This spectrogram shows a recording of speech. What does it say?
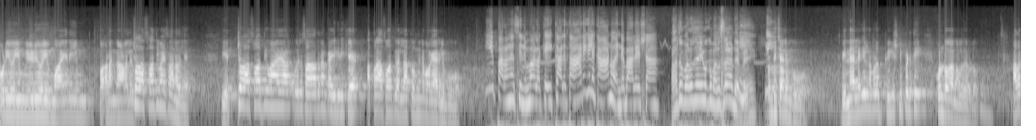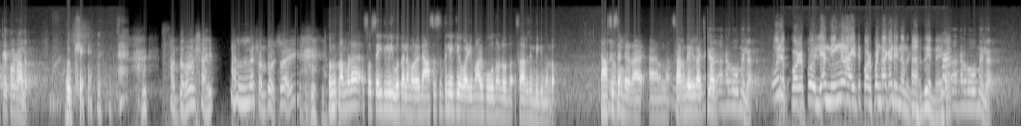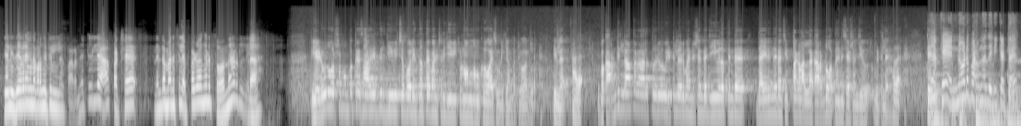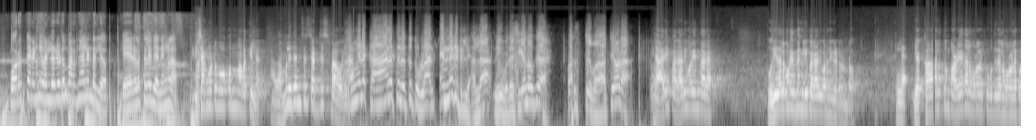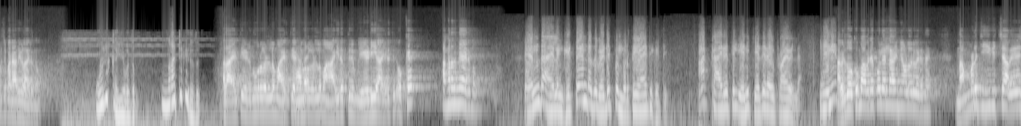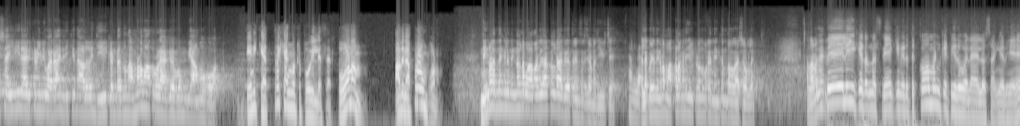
ഓഡിയോയും വീഡിയോയും വായനയും പടം കാണലും. ഏറ്റവും ആസ്വാദ്യമായ സാധനമല്ലേ ഏറ്റവും ആസ്വാദ്യമായ ഒരു സാധനം കയ്യിലിരിക്കെ അത്ര ആസ്വാദ്യം അല്ലാത്ത ഒന്നിന്റെ പുറകെ ആരെങ്കിലും പോകും ഈ പറഞ്ഞ സിനിമകളൊക്കെ ഈ കാലത്ത് ആരെങ്കിലും കാണുമോ എന്റെ ബാലേഷ അത് പറഞ്ഞാൽ ഇവക്ക് ശ്രദ്ധിച്ചാലും പോവോ? പിന്നെ അല്ലെങ്കിൽ നമ്മൾ ഭീഷണിപ്പെടുത്തി കൊണ്ടുപോകാന്നുള്ളതേ ഉള്ളൂ. അതൊക്കെ എത്ര കാലം? ഓക്കെ. സന്തോഷായി. നല്ല സന്തോഷമായി അപ്പം നമ്മുടെ സൊസൈറ്റിയിലെ യുവതലമുറ നാസിസത്തിലേക്ക് വഴിമാറി പോകുന്നുണ്ടോ എന്ന് സാർ ചിന്തിക്കുന്നുണ്ടോ? നാസിസന്റെ ആണെന്ന് സാറിന്റെ ഒരു കാഴ്ചപ്പാട്. അങ്ങനെ തോന്നുന്നില്ല. ഒരു കുഴപ്പമില്ല നിങ്ങളായിട്ട് കുഴപ്പമുണ്ടാക്കാണ്ടിരുന്നാ മതി. അത് തന്നെ. അങ്ങനെ തോന്നുന്നില്ല. ഞാൻ ഇതേവരെ അങ്ങനെ പറഞ്ഞിട്ടില്ല പറഞ്ഞിട്ടില്ല പക്ഷെ നിന്റെ മനസ്സിൽ എപ്പോഴും അങ്ങനെ തോന്നാറില്ല? എഴുപത് വർഷം മുമ്പത്തെ സാഹചര്യത്തിൽ ജീവിച്ച പോലെ ഇന്നത്തെ മനുഷ്യർ ജീവിക്കണമെന്ന് നമുക്ക് വാശി പിടിക്കാൻ പറ്റുമോ? ഇല്ല. അതെ. ഇപ്പൊ കറണ്ട് ഇല്ലാത്ത കാലത്ത് ഒരു വീട്ടിലെ ഒരു മനുഷ്യന്റെ ജീവിതത്തിന്റെ ദൈനംദിന ചിട്ടകളല്ല കറണ്ട് വന്നതിന് ശേഷം വീട്ടിലെ. ഇതൊക്കെ എന്നോട് പറഞ്ഞതിരിക്കട്ടെ പുറത്തിറങ്ങി വല്ലവരോടും പറഞ്ഞാലുണ്ടല്ലോ. കേരളത്തിലെ ജനങ്ങളാ. തിരിച്ചങ്ങോട്ട് പോക്കൊന്നും നടക്കില്ല. നമ്മൾ ഇതനുസരിച്ച് അഡ്ജസ്റ്റ് ആവും. അങ്ങനെ കാലത്തിലെത്തി തുള്ളാൻ എന്നെ കിട്ടില്ല. അല്ല നീ ഉപദേശിക്കാൻ നോക്കുക. ഫസ്റ്റ് പാർട്ടിയോടാ ഇതാരെയും പരാതി പറയുന്നതാരാ? പുതിയ തലമുറ എന്തെങ്കിലും ഈ പരാതി പറഞ്ഞു കേട്ടിട്ടുണ്ടോ? ഇല്ല. എക്കാലത്തും പഴയ തലമുറകൾക്ക് പുതിയ തലമുറകളെ കുറിച്ച് പരാതികളായിരുന്നു. ഒരു കയ്യബദ്ധം മാറ്റിക്കരുത് അത് ആയിരത്തി എഴുന്നൂറുകളിലും ആയിരത്തി അഞ്ഞൂറുകളിലും ആയിരത്തിലും എ ഡി ആയിരത്തിലും ഒക്കെ അങ്ങനെ തന്നെയായിരുന്നു. എന്തായാലും കിട്ടേണ്ടത് വെടിപ്പും വൃത്തിയായിട്ട് കിട്ടി. ആ കാര്യത്തിൽ എനിക്ക് എതിരഭിപ്രായമില്ല. ഇനി അവർ നോക്കുമ്പോൾ അവരെ പോലെ അല്ല ഇനിയുള്ളവർ വരുന്നത് നമ്മൾ ജീവിച്ച അതേ ശൈലിയിലായിരിക്കണം ഇനി വരാനിരിക്കുന്ന ആളുകൾ ജീവിക്കേണ്ടതെന്ന് നമ്മുടെ മാത്രം ഒരു ആഗ്രഹവും വ്യാമോഹമാണ് എനിക്ക് അത്രയ്ക്ക് അങ്ങോട്ട് പോയില്ല സർ. പോണം. അതിനപ്പുറവും പോണം. നിങ്ങൾ എന്തെങ്കിലും നിങ്ങളുടെ മാതാപിതാക്കളുടെ ആഗ്രഹത്തിനനുസരിച്ചാണ് ജീവിച്ചത് അല്ല. പിന്നെ നിങ്ങളുടെ മക്കൾ അങ്ങനെ ജീവിക്കണമെന്ന് പറയാൻ നിങ്ങൾക്ക് എന്താ അവകാശമുള്ളത് അതാണ്. വേലി കിടന്ന സ്നേഹിനെടുത്ത് കോമൺ കെട്ടിയതുപോലെ ആയല്ലോ സംഗതിയെ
